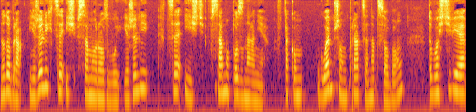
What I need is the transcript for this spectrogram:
No dobra, jeżeli chcę iść w samorozwój, jeżeli chcę iść w samopoznanie, w taką głębszą pracę nad sobą, to właściwie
